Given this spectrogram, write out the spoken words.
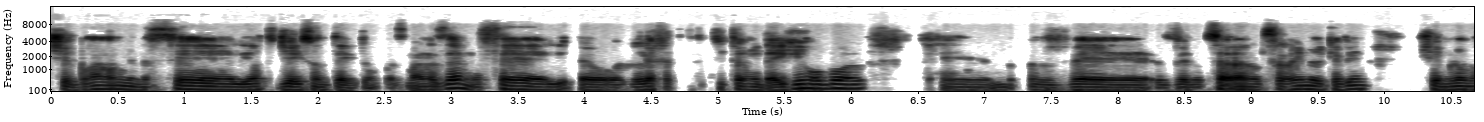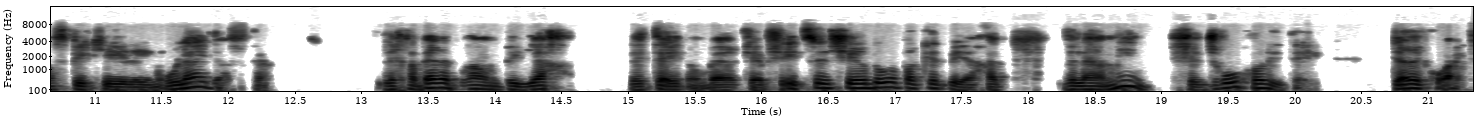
שבראון מנסה להיות ג'ייסון טייטום. בזמן הזה מנסה ללכת יותר מדי הירו בול, ונוצרים הרכבים שהם לא מספיק יעילים. אולי דווקא לחבר את בראון ביחד לטייטום בהרכב, שירדו בפרקט ביחד, ולהאמין שג'רו הולידיי, דרק ווייט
